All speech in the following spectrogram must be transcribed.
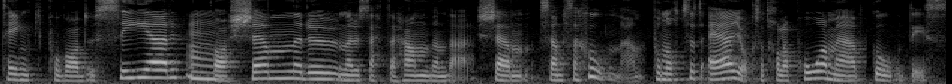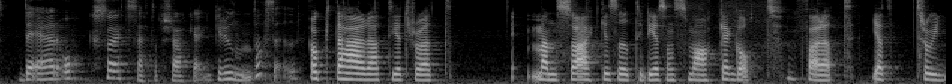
tänk på vad du ser, Mm. vad känner du när du sätter handen där, känn sensationen. På något sätt är ju också att hålla på med godis, det är också ett sätt att försöka grunda sig. Och det här att jag tror att man söker sig till det som smakar gott för att jag tror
